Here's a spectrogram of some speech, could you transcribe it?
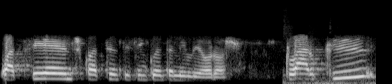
400, 450 mil euros. Claro que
